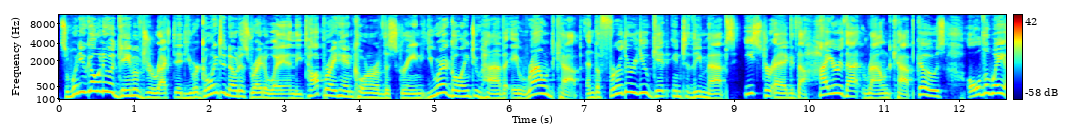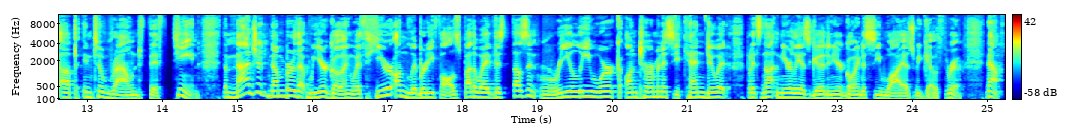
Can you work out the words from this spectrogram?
So when you go into a game of Directed, you are going to notice right away in the top right hand corner of the screen, you are going to have a round cap. And the further you get into the map's Easter egg, the higher that round cap goes all the way up into round 15. The magic number that we are going with here on Liberty Falls, by the way, this doesn't really work on Terminus. You can do it, but it's not nearly as good and you're going to see why as we go through. Now,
